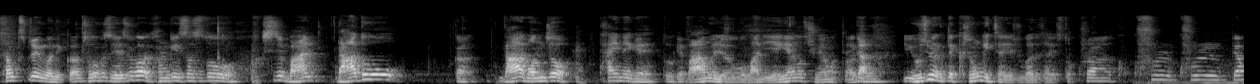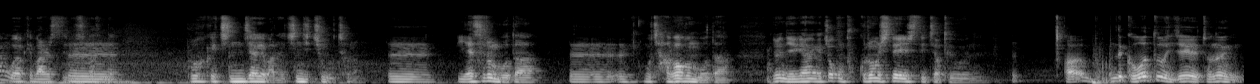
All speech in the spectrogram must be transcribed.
상투적인 거니까. 저도 그래서 예술과 관계에 있어서도 확실히 만 나도 그러니까 나 먼저 타인에게 또 마음을 열고 많이 얘기하는 것도 중요한 것 같아요. 그러니까 요즘에 근데 그런 게 있잖아요. 예술가들 사이에서도 쿨, 쿨, 쿨병? 뭐 이렇게 말할 수 있을 것 같은데. 뭐 그렇게 진지하게 말해요. 진지충처럼 음, 예술은 뭐다, 음, 음, 음. 뭐 작업은 뭐다 이런 얘기하는 게 조금 부끄러운 시대일 수도 있죠. 어떻게 보면은. 아 근데 그것도 이제 저는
